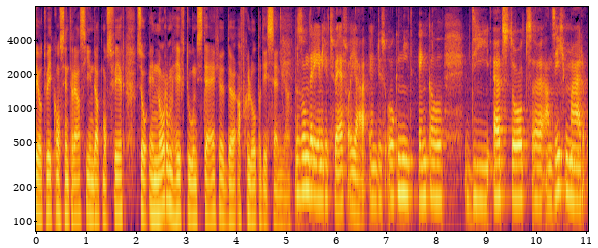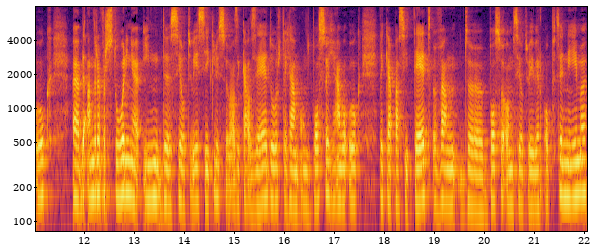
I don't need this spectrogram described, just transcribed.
CO2-concentratie in de atmosfeer zo enorm heeft doen stijgen de afgelopen decennia. Zonder enige twijfel, ja. En dus ook niet enkel die uitstoot uh, aan zich, maar ook uh, de andere verstoringen in de CO2-cyclus. Zoals ik al zei, door te gaan ontbossen gaan we ook de capaciteit van de bossen om CO2 weer op te nemen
